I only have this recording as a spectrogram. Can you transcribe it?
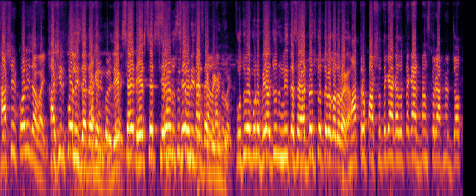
খাসির কলিজা ভাই। খাসির কলিজা দেখেন লেগ ভাই। Side head side same to same design থাকবে কিন্তু। প্রথমে কোনো বেয়ার যদি নিতে চায় অ্যাডভান্স করতে হবে কত টাকা? মাত্র পাঁচশো থেকে এক হাজার টাকা অ্যাডভান্স করে আপনার যত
